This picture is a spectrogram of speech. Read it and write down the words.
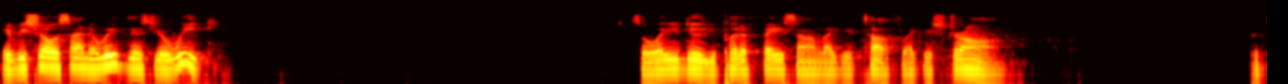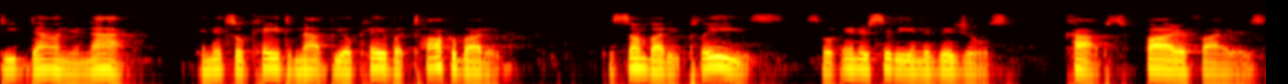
If you show a sign of weakness, you're weak. So what do you do? You put a face on like you're tough, like you're strong. But deep down, you're not. And it's okay to not be okay, but talk about it to somebody, please. So, inner city individuals, cops, firefighters,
